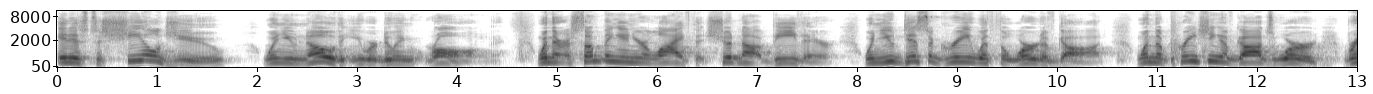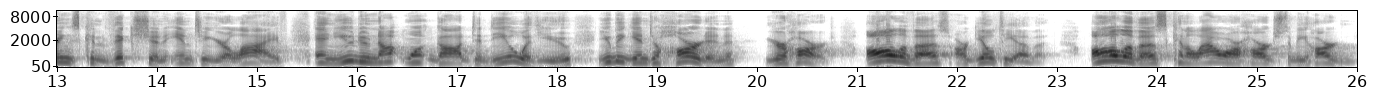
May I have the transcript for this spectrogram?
it is to shield you when you know that you are doing wrong. When there is something in your life that should not be there, when you disagree with the Word of God, when the preaching of God's Word brings conviction into your life, and you do not want God to deal with you, you begin to harden your heart. All of us are guilty of it. All of us can allow our hearts to be hardened.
